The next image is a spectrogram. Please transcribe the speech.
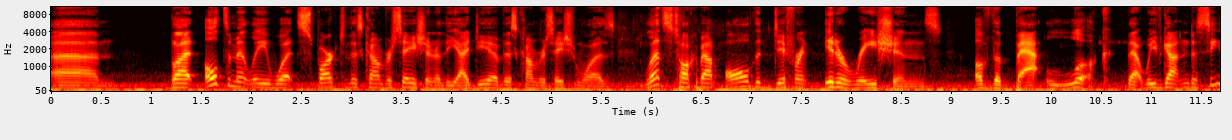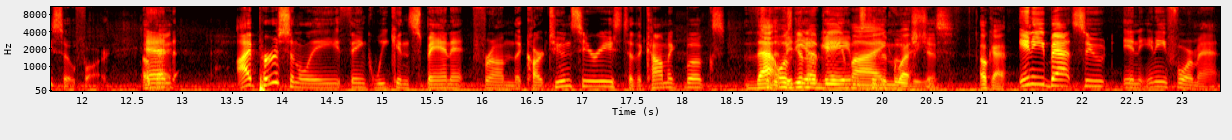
Um, but ultimately, what sparked this conversation or the idea of this conversation was let's talk about all the different iterations of the bat look that we've gotten to see so far. Okay. And I personally think we can span it from the cartoon series to the comic books. to That the was gonna be games, to my the question. movies. Okay. Any bat suit in any format.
